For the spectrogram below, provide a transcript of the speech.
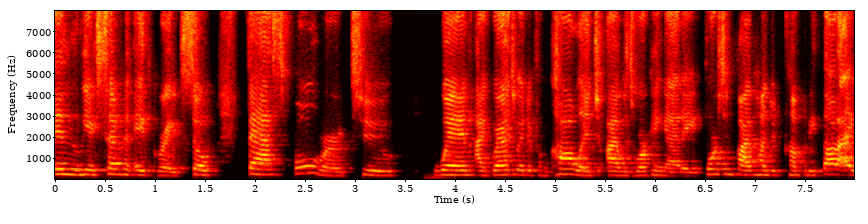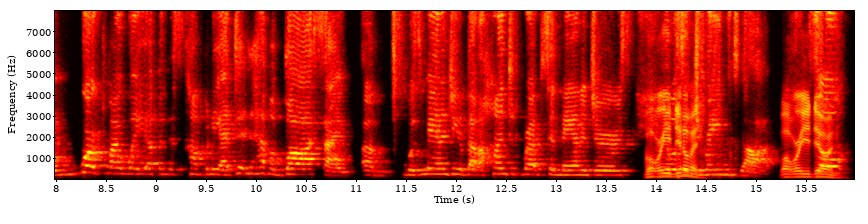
in the seventh and eighth grade. So fast forward to when I graduated from college, I was working at a Fortune 500 company. Thought I worked my way up in this company. I didn't have a boss. I um, was managing about 100 reps and managers. What were you it was doing? A dream job. What were you doing? So,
